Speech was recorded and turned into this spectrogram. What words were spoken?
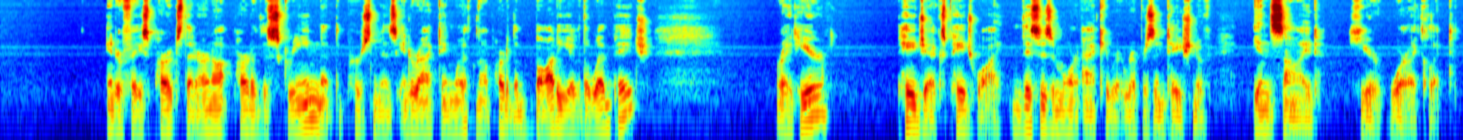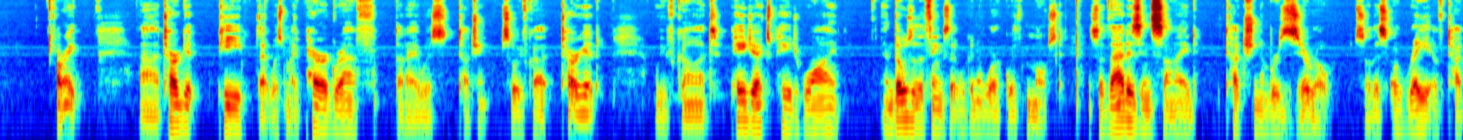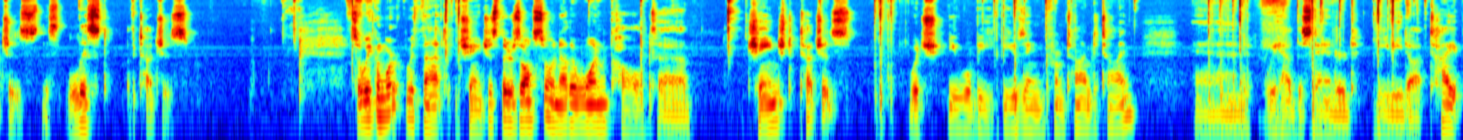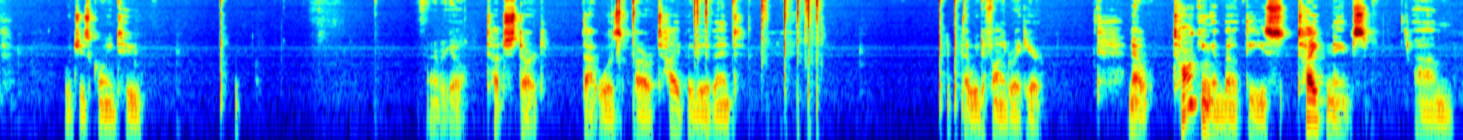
interface parts that are not part of the screen that the person is interacting with, not part of the body of the web page. Right here, page X, page Y. This is a more accurate representation of inside here where I clicked. All right, uh, target P, that was my paragraph that I was touching. So we've got target, we've got page X, page Y, and those are the things that we're going to work with most. So that is inside touch number zero. So this array of touches, this list of touches. So we can work with that changes. There's also another one called uh, changed touches, which you will be using from time to time. And we have the standard ev.type, which is going to There we go, touch start. That was our type of event that we defined right here. Now, talking about these type names, um,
